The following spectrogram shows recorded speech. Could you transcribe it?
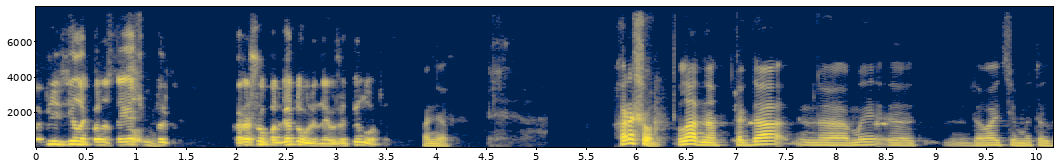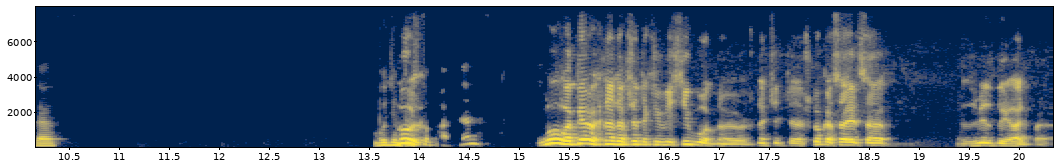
могли сделать по-настоящему только хорошо подготовленные уже пилоты. Понятно. Хорошо, ладно, тогда э, мы, э, давайте мы тогда будем ну, приступать, да? Ну, во-первых, надо все-таки ввести водную. Значит, э, что касается звезды Альфа.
